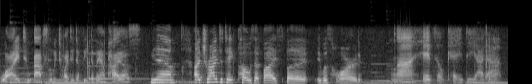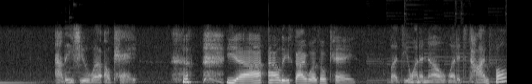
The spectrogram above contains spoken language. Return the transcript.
tried to absolutely try to defeat the vampires. Yeah, I tried to take Po's advice, but it was hard. Ah, it's okay, Diana. At least you were okay. yeah, at least I was okay. But do you want to know what it's time for?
